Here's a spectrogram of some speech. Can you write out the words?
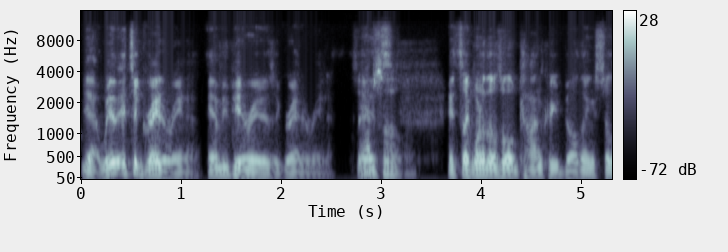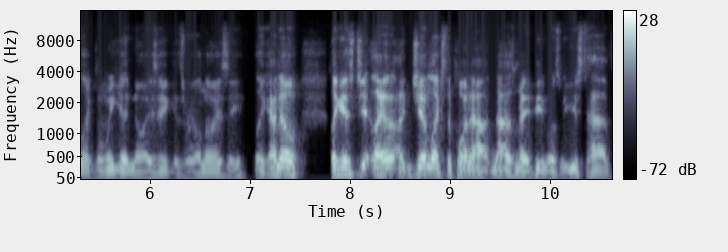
yeah. We, it's a great arena. The MVP arena is a great arena. So Absolutely. It's, it's like one of those old concrete buildings. So like when we get noisy, it gets real noisy. Like I know, like as like Jim likes to point out, not as many people as we used to have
